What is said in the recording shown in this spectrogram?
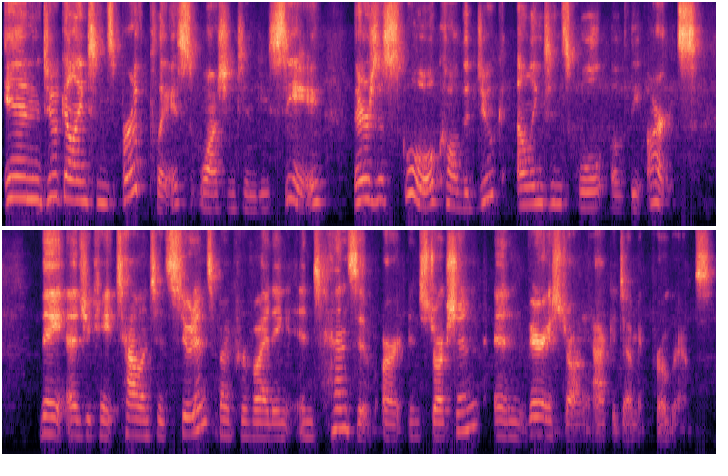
in Duke Ellington's birthplace, Washington, D.C., there's a school called the Duke Ellington School of the Arts. They educate talented students by providing intensive art instruction and very strong academic programs.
